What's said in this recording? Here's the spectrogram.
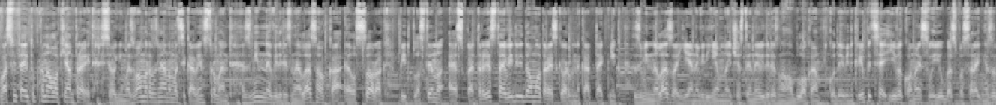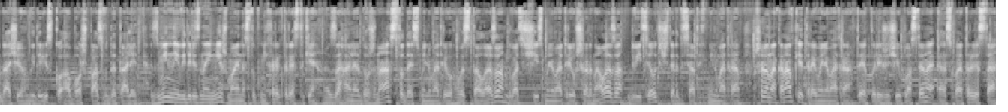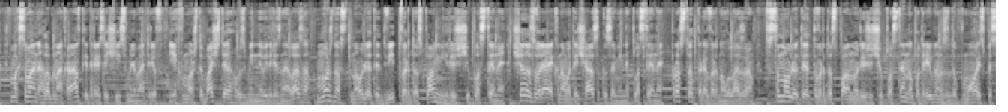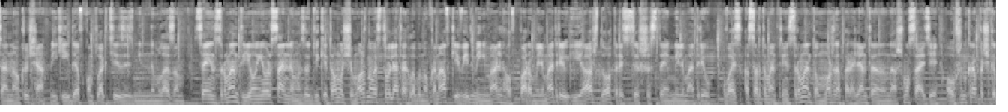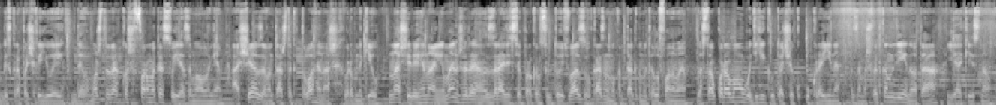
Вас вітає канал Океан Трейд. Сьогодні ми з вами розглянемо цікавий інструмент. Змінне відрізне лезо KL40 під пластину SP300 від відомого турецького виробника Technic. Змінне лезо є невід'ємною частиною відрізного блока, куди він кріпиться і виконує свою безпосередню задачу відрізку або ж паз в деталі. Змінний відрізний ніж має наступні характеристики: загальна довжина 110 мм, висота леза 26 мм, ширина леза 2,4 мм, ширина канавки 3 мм, тип ріжучої пластини SP300, максимальна глибина канавки 36 мм. Як ви можете бачити, у змінне відрізне лезо можна встановлювати дві твердосплавні ріжучі пластини, що дозволяє економити час заміни пластини. Просто перевернув лезо. Встановлювати твердосплавну ріжучу пластину потрібно за допомогою спеціального ключа, який йде в комплекті зі змінним лезом. Цей інструмент є універсальним завдяки тому, що можна виставляти глибину канавки від мінімального в пару міліметрів і аж до 36 мм. Весь асортимент інструменту можна переглянути на нашому сайті ocean.biz.ua, де ви можете також оформити своє замовлення. А ще завантажте каталоги наших виробників. Наші регіональні менеджери з радістю проконсультують вас з вказаними контактними телефонами. Доставку робимо будь-який куточок України. З швидко надійно та якісно.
